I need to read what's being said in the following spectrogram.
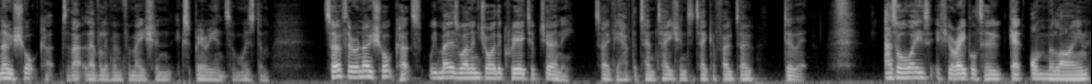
no shortcut to that level of information, experience, and wisdom. So if there are no shortcuts, we may as well enjoy the creative journey. So if you have the temptation to take a photo, do it. As always, if you're able to get on the line,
